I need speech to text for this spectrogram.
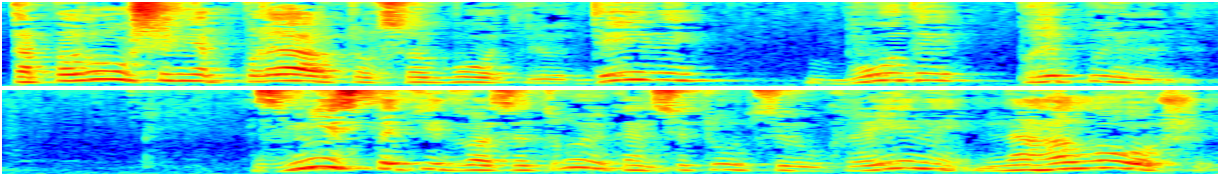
Та порушення прав та свобод людини буде припинено. Зміст статті 22 Конституції України наголошує,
